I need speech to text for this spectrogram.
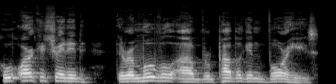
who orchestrated the removal of Republican Voorhis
